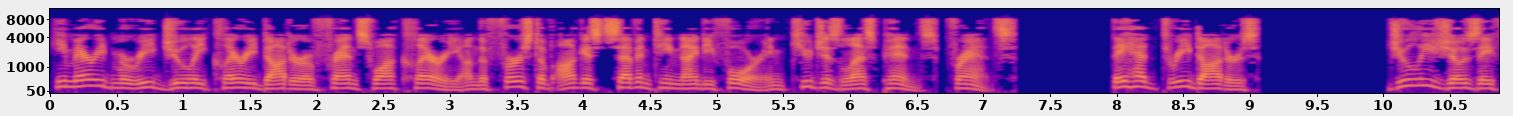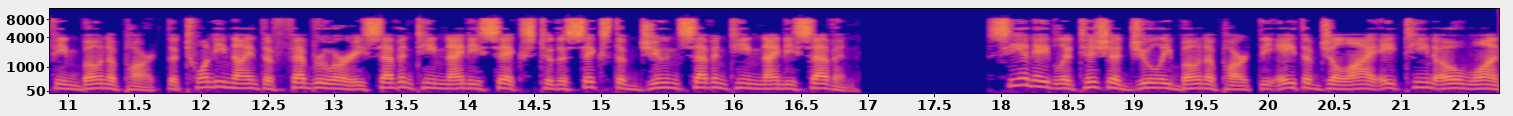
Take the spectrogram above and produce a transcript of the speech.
He married Marie-Julie Clary daughter of François Clary on 1 August 1794 in Cuges-les-Pins, France. They had three daughters. Julie Joséphine Bonaparte the 29th of February 1796 to the 6th of June 1797 Zénaïde Letitia Julie Bonaparte the 8th of July 1801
